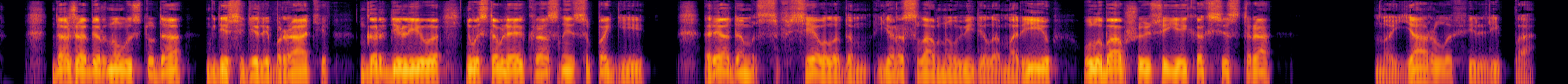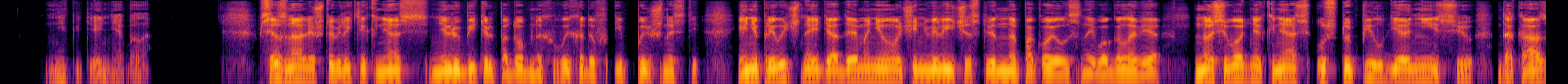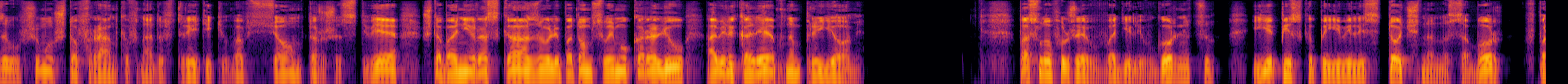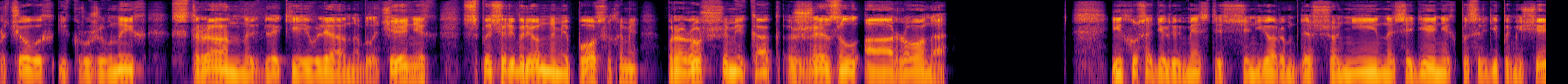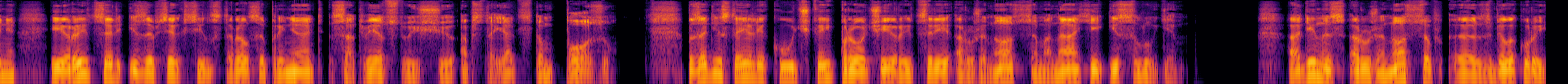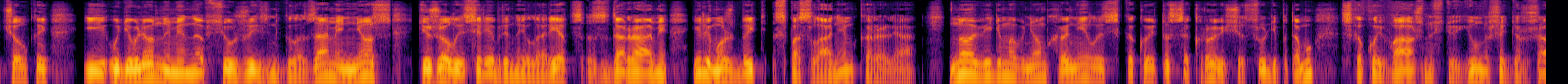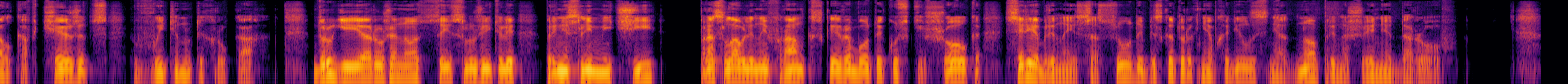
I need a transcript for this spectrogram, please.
даже обернулась туда, где сидели братья, горделиво выставляя красные сапоги. Рядом с Всеволодом Ярославна увидела Марию, улыбавшуюся ей как сестра, но ярла Филиппа нигде не было. Все знали, что великий князь не любитель подобных выходов и пышности, и непривычная диадема не очень величественно покоилась на его голове, но сегодня князь уступил Дионисию, доказывавшему, что франков надо встретить во всем торжестве, чтобы они рассказывали потом своему королю о великолепном приеме. Послов уже вводили в горницу, епископы явились точно на собор, в парчевых и кружевных, странных для киевлян облачениях, с посеребренными посохами, проросшими, как жезл Аарона. Их усадили вместе с сеньором де Шони на сиденьях посреди помещения, и рыцарь изо всех сил старался принять соответствующую обстоятельствам позу. Позади стояли кучкой прочие рыцари, оруженосцы, монахи и слуги. Один из оруженосцев э, с белокурой челкой и удивленными на всю жизнь глазами нес тяжелый серебряный ларец с дарами или, может быть, с посланием короля. Но, видимо, в нем хранилось какое-то сокровище, судя по тому, с какой важностью юноша держал ковчежец в вытянутых руках. Другие оруженосцы и служители принесли мечи, прославленной франкской работы, куски шелка, серебряные сосуды, без которых не обходилось ни одно приношение даров.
